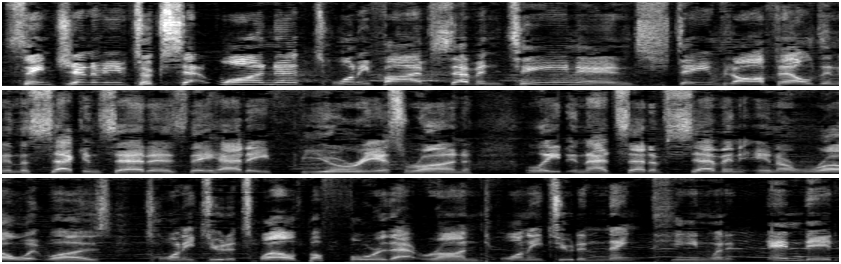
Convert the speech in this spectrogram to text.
St. Genevieve took set one, 25 17, and staved off Eldon in the second set as they had a furious run late in that set of seven in a row. It was 22 to 12 before that run, 22 to 19 when it ended.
